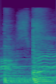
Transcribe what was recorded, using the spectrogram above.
I spent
